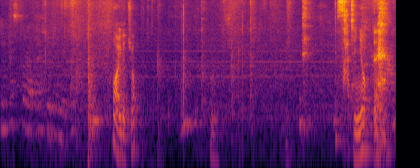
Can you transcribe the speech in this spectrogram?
임파스터라고 할 수 있는 거죠? 그럼 알겠죠? 음. 사진이 없대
